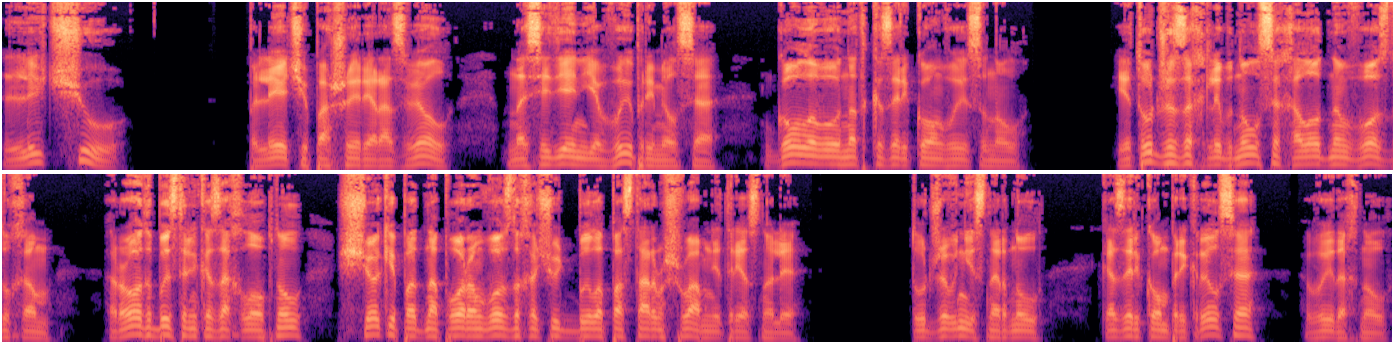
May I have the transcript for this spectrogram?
«Лечу!» Плечи пошире развел, на сиденье выпрямился, голову над козырьком высунул. И тут же захлебнулся холодным воздухом, рот быстренько захлопнул, щеки под напором воздуха чуть было по старым швам не треснули. Тут же вниз нырнул, козырьком прикрылся, выдохнул.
